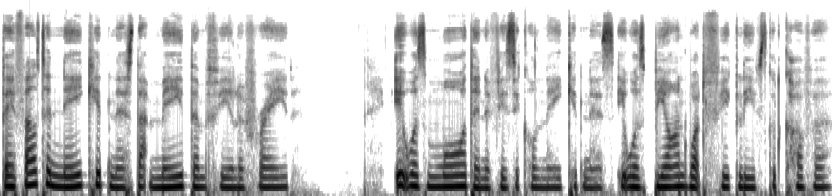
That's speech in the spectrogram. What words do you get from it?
They felt a nakedness that made them feel afraid. It was more than a physical nakedness, it was beyond what fig leaves could cover.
